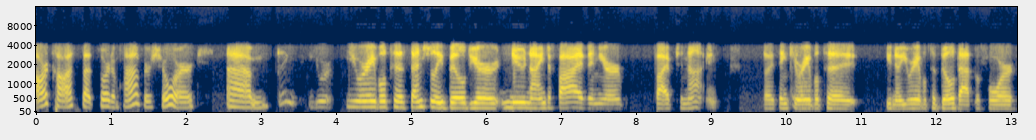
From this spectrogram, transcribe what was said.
our costs at Sword and Plough for sure. Um, I think you were you were able to essentially build your new nine to five in your five to nine. So I think you were able to, you know, you were able to build that before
